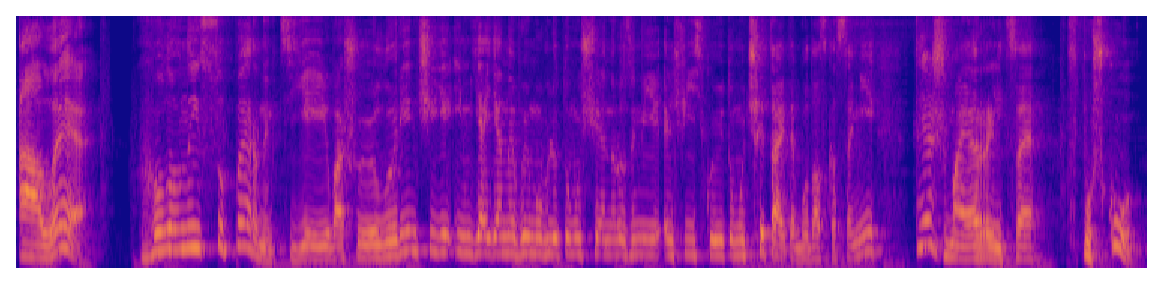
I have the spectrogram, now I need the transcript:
Але головний суперник цієї вашої Лорін, ім'я я не вимовлю, тому що я не розумію ельфійською, тому читайте, будь ласка, самі, теж має рильце в пушку.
